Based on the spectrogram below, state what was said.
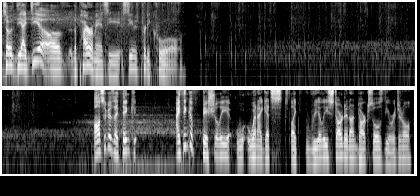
So the idea of the pyromancy seems pretty cool. Also, because I think, I think officially when I get like really started on Dark Souls, the original,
